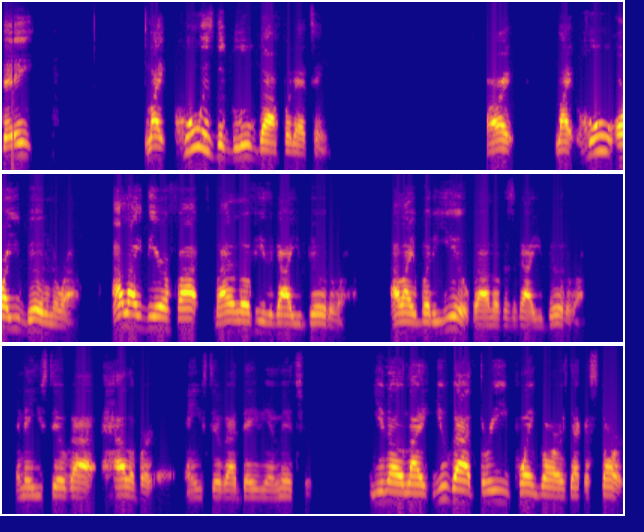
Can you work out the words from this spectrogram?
they like who is the glue guy for that team? All right, like who are you building around? I like De'Aaron Fox, but I don't know if he's a guy you build around. I like Buddy Hield, but I don't know if it's a guy you build around. And then you still got Halliburton, and you still got Davion Mitchell. You know, like you got three point guards that can start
